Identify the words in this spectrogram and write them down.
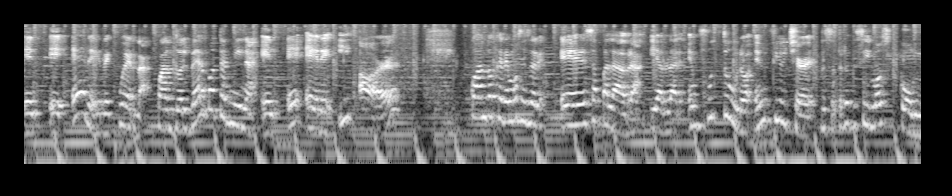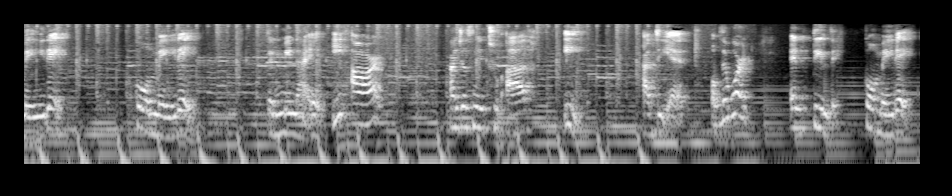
en ER? Recuerda, cuando el verbo termina en ER, ER, cuando queremos hacer esa palabra y hablar en futuro, en future, nosotros decimos comeré. Comeré. Termina en ER. I just need to add E at the end of the word. En tilde. Comeré.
